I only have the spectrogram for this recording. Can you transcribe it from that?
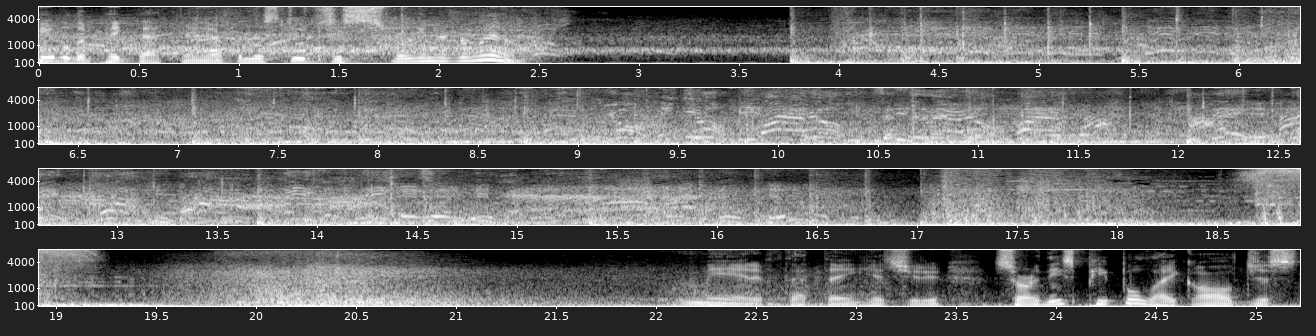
people to pick that thing up, and this dude's just swinging it around. Man, if that thing hits you, dude. So are these people like all just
